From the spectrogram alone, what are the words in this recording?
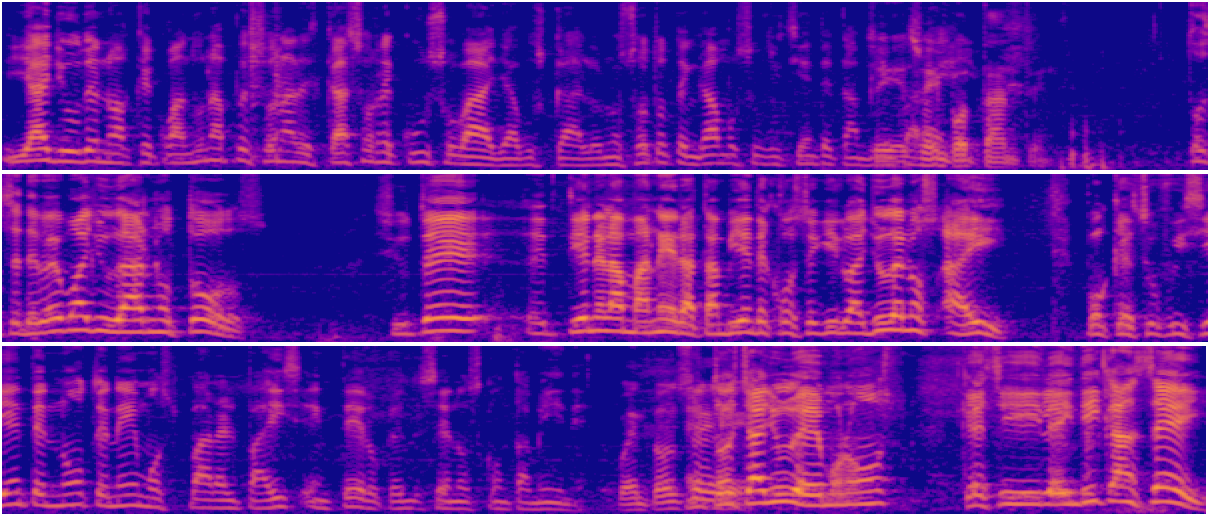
y ayúdenos a que cuando una persona de escasos recursos vaya a buscarlo, nosotros tengamos suficiente Sí, también eso para es ello. importante. Entonces debemos ayudarnos todos. Si usted eh, tiene la manera también de conseguirlo, ayúdenos ahí, porque suficiente no tenemos para el país entero que se nos contamine. Pues entonces, Entonces ayudémonos, que si le indican seis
